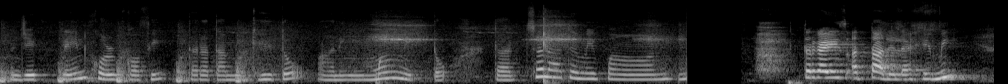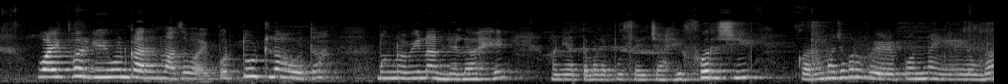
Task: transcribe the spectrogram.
म्हणजे प्लेन कोल्ड कॉफी तर आता मी घेतो आणि मग निघतो. तर चला तुम्ही पण. तर काहीच आत्ता आलेलं आहे मी. वायपर घेऊन कारण माझा वायपर तुटला होता. मग नवीन आणलेला आहे. आणि आता मला पुसायची आहे फरशी. कारण माझ्याबरोबर वेळ पण नाही आहे एवढा.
